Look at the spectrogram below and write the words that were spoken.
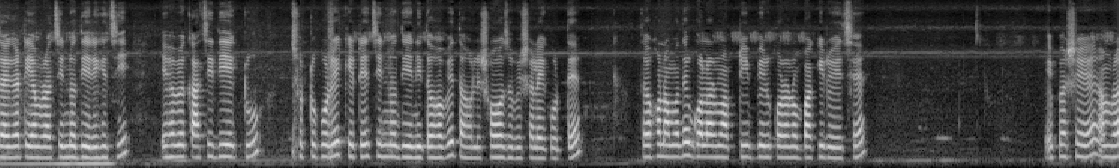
জায়গাটি আমরা চিহ্ন দিয়ে রেখেছি, এভাবে কাঁচি দিয়ে একটু ছোট্ট করে কেটে চিহ্ন দিয়ে নিতে হবে, তাহলে সহজ হবে সেলাই করতে। তো এখন আমাদের গলার মাপটি বের করানো বাকি রয়েছে। এপাশে আমরা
